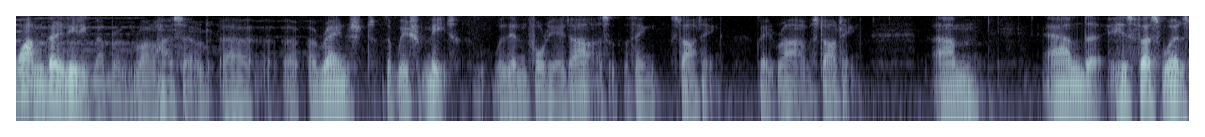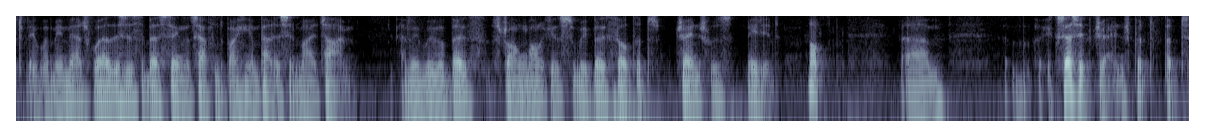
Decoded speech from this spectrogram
One very leading member of the royal household uh, arranged that we should meet within 48 hours of the thing starting, great row starting. Um, and uh, his first words to me when we met were, this is the best thing that's happened to Buckingham Palace in my time. I mean, we were both strong monarchists and we both felt that change was needed. Not um, excessive change, but, but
